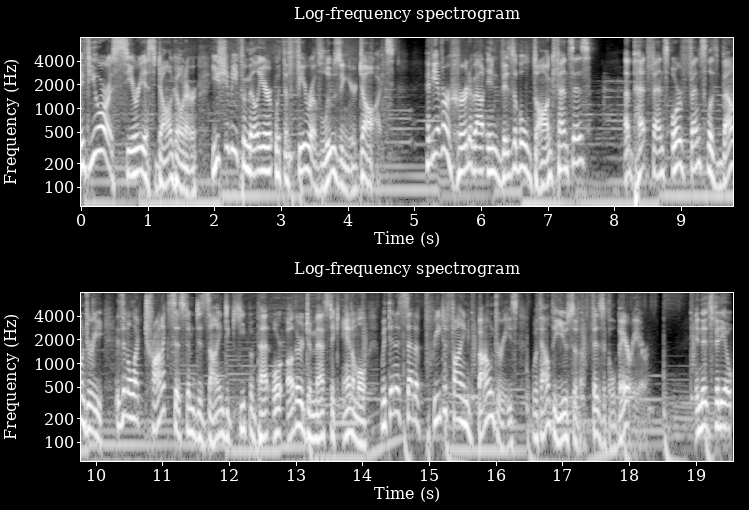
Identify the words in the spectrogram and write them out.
If you are a serious dog owner, you should be familiar with the fear of losing your dogs. Have you ever heard about invisible dog fences? A pet fence or fenceless boundary is an electronic system designed to keep a pet or other domestic animal within a set of predefined boundaries without the use of a physical barrier. In this video,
